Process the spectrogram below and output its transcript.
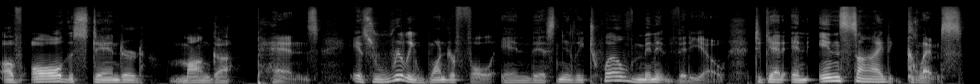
of all the standard manga pens. It's really wonderful in this nearly 12 minute video to get an inside glimpse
